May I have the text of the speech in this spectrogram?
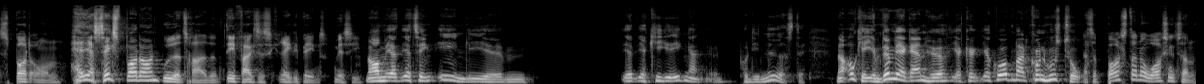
spot on. Havde jeg 6 spot on? Ud af 30. Det er faktisk rigtig pænt, vil jeg sige. Nå, men jeg, jeg tænkte egentlig, øh, jeg, jeg kiggede ikke engang på de nederste. Nå, okay, jamen dem vil jeg gerne høre. Jeg, jeg kunne åbenbart kun huske to. Altså Boston og Washington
